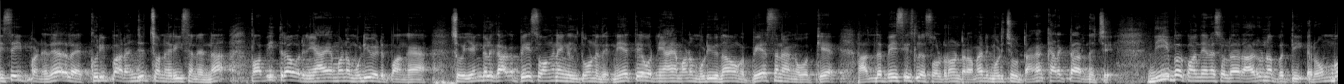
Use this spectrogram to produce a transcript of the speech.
டிசைட் பண்ணுது. அதில் குறிப்பாக ரஞ்சித் சொன்ன ரீசன் என்ன? பவித்ரா ஒரு நியாயமான முடிவு எடுப்பாங்க. ஸோ எங்களுக்காக பேசுவாங்கன்னு எங்களுக்கு தோணுது. நேத்தே ஒரு நியாயமான முடிவு தான் அவங்க பேசினாங்க ஓகே அந்த பேசிஸில் சொல்கிறோன்ற மாதிரி முடிச்சு விட்டாங்க. கரெக்டாக இருந்துச்சு. தீபக் வந்து என்ன சொல்கிறார் அருணை பற்றி ரொம்ப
